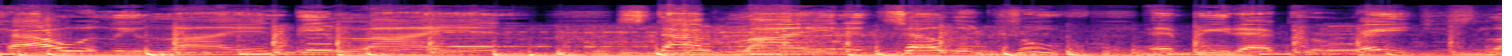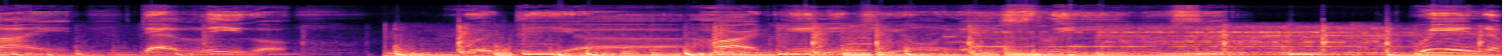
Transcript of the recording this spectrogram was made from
cowardly lion be lying. Stop lying and tell the truth and be that courageous lion. That legal with the uh, hard energy on their sleeve. We in the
